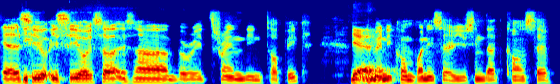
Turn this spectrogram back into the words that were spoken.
Yeah, SEO, SEO is a, is a very trending topic. Yeah. Many companies are using that concept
